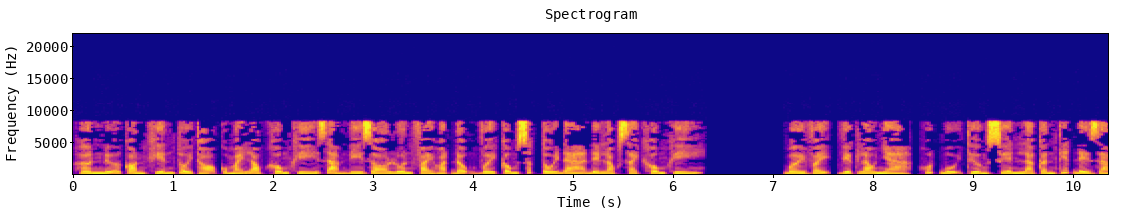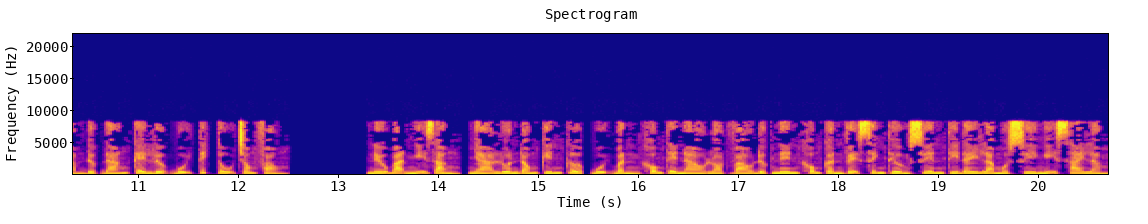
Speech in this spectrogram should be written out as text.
Hơn nữa còn khiến tuổi thọ của máy lọc không khí giảm đi do luôn phải hoạt động với công suất tối đa để lọc sạch không khí. Bởi vậy, việc lau nhà, hút bụi thường xuyên là cần thiết để giảm được đáng kể lượng bụi tích tụ trong phòng. Nếu bạn nghĩ rằng, nhà luôn đóng kín cửa, bụi bẩn không thể nào lọt vào được nên không cần vệ sinh thường xuyên thì đây là một suy nghĩ sai lầm.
